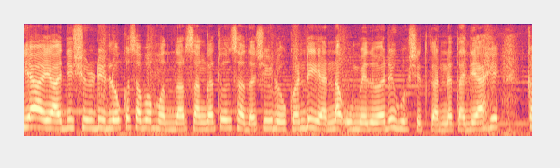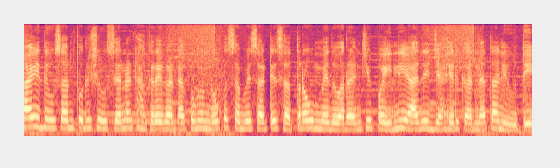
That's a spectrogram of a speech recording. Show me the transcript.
या यादी शिर्डी लोकसभा मतदारसंघातून सदाशिव लोखंडे यांना उमेदवारी घोषित करण्यात आली आहे. काही दिवसांपूर्वी शिवसेना ठाकरे गटाकडून लोकसभेसाठी सतरा उमेदवारांची पहिली यादी जाहीर करण्यात आली होती.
